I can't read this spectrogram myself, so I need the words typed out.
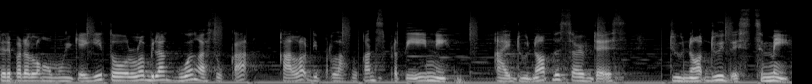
daripada lo ngomongin kayak gitu lo bilang gue nggak suka kalau diperlakukan seperti ini I do not deserve this do not do this to me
